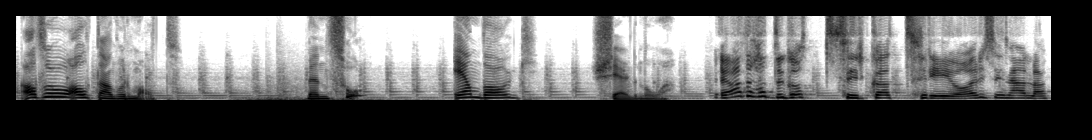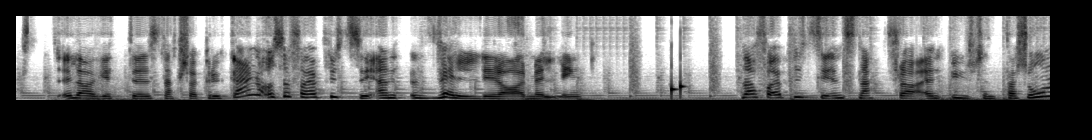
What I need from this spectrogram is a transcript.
Altså, alt er normalt. Men så, en dag, skjer det noe. Ja, Det hadde gått ca. tre år siden jeg har lagt, laget eh, Snapchat-brukeren, og så får jeg plutselig en veldig rar melding. Da får jeg plutselig en snap fra en ukjent person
